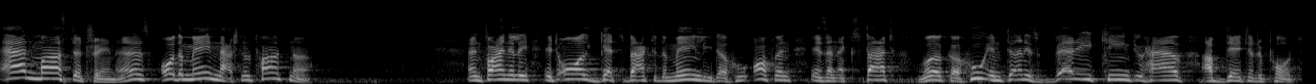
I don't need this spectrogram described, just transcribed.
and master trainers or the main national partner. And finally, it all gets back to the main leader, who often is an expat worker, who in turn is very keen to have updated reports.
